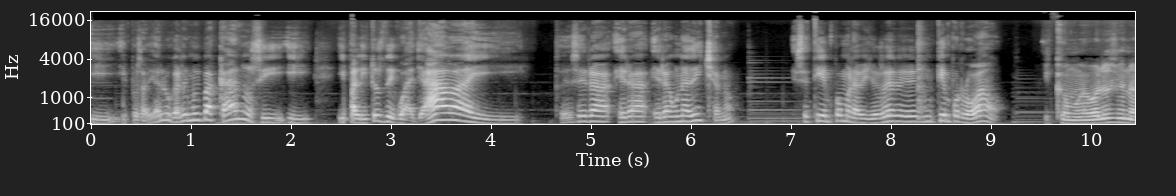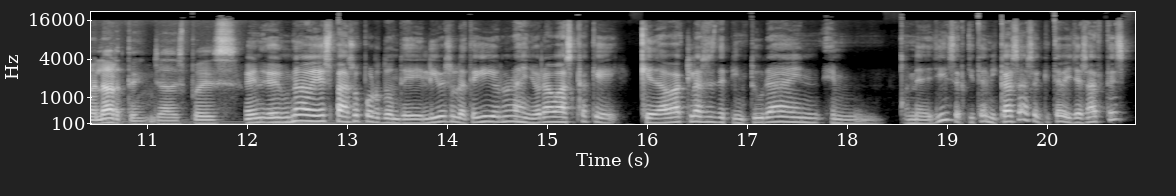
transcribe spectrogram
y, pues había lugares muy bacanos y, palitos de guayaba y entonces era, era, era una dicha, ¿no? Ese tiempo maravilloso era un tiempo robado. ¿Y cómo evolucionó el arte? Ya después... una vez paso por donde Libre Solategui era una señora vasca que, que daba clases de pintura en, en, Medellín, cerquita de mi casa, cerquita de Bellas Artes.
